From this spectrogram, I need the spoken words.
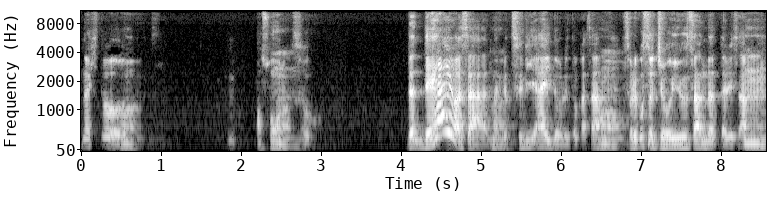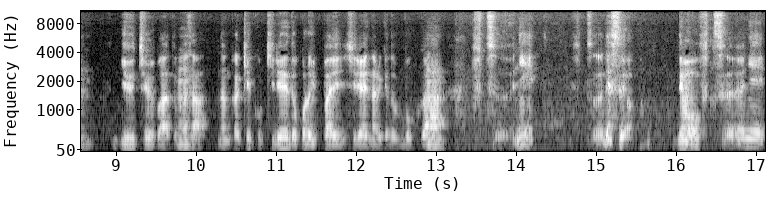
の人を、あ、そうなんだ。だ出会いはさ、うんなんか釣りアイドルとかさ、うんそれこそ女優さんだったりさ、うん。YouTuber とかさ、なんか結構綺麗どころいっぱい知り合いになるけど、僕は普通に、普通ですよ。でも普通に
